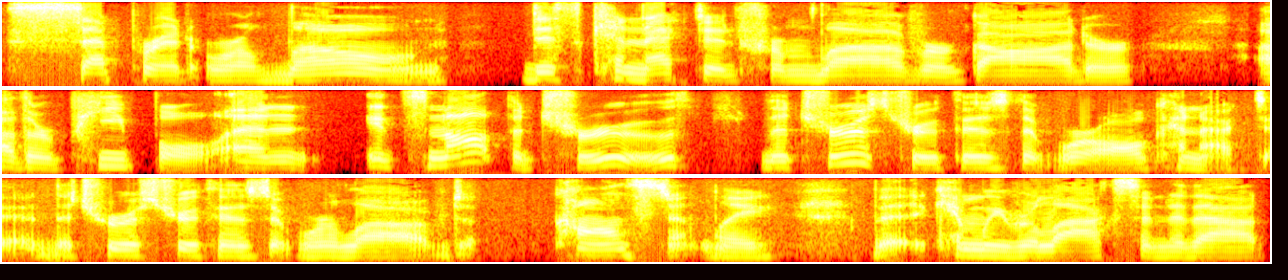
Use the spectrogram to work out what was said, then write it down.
separate or alone, disconnected from love or God or other people. And it's not the truth. The truest truth is that we're all connected. The truest truth is that we're loved constantly. But can we relax into that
